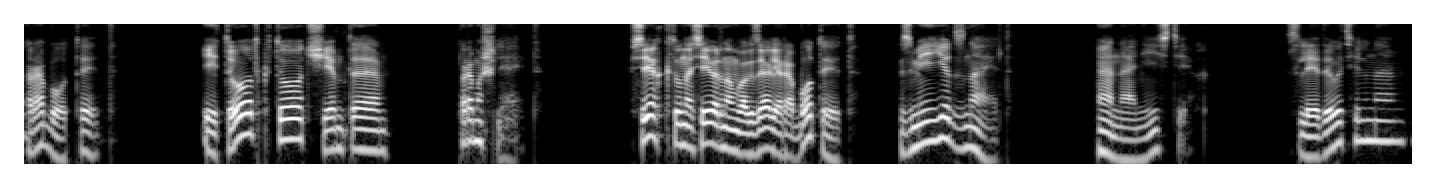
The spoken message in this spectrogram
работает. И тот, кто чем-то промышляет. Всех, кто на Северном вокзале работает, Змеиед знает. Она не из тех. Следовательно...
